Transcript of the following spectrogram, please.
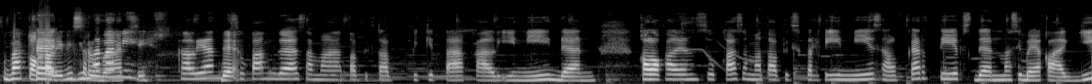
Sebab Kayak kali ini seru banget nih? sih Kalian Dan- suka nggak sama topik-topik kita kali ini dan kalau kalian suka sama topik seperti ini, self care tips dan masih banyak lagi,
